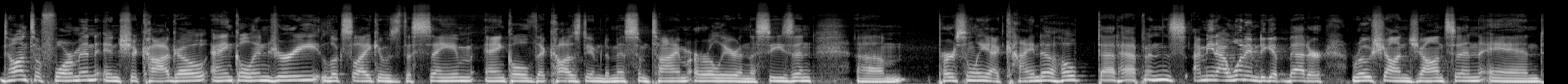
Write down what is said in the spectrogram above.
D'Onta Foreman in Chicago, ankle injury. Looks like it was the same ankle that caused him to miss some time earlier in the season. Um, personally, I kind of hope that happens. I mean, I want him to get better. Roschon Johnson and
